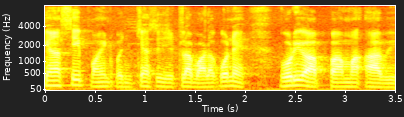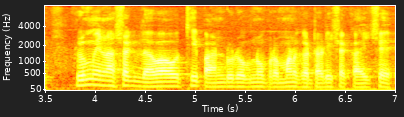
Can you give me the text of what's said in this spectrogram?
અઠ્યાસી પોઈન્ટ પંચ્યાસી જેટલા બાળકોને ગોળીઓ આપવામાં આવી. કૃમિનાશક દવાઓથી પાંડુ રોગનું પ્રમાણ ઘટાડી શકાય છે.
